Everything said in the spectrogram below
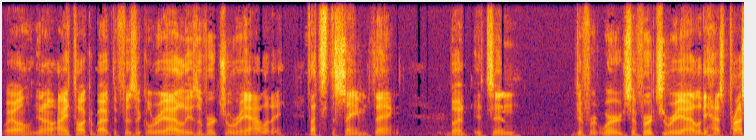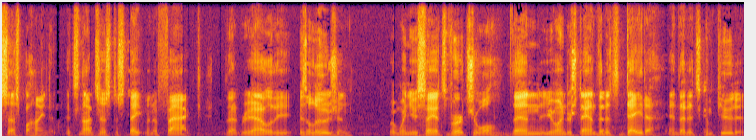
Well, you know, I talk about the physical reality as a virtual reality. That's the same thing, but it's in different words. A virtual reality has process behind it. It's not just a statement of fact that reality is illusion. But when you say it's virtual, then you understand that it's data and that it's computed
